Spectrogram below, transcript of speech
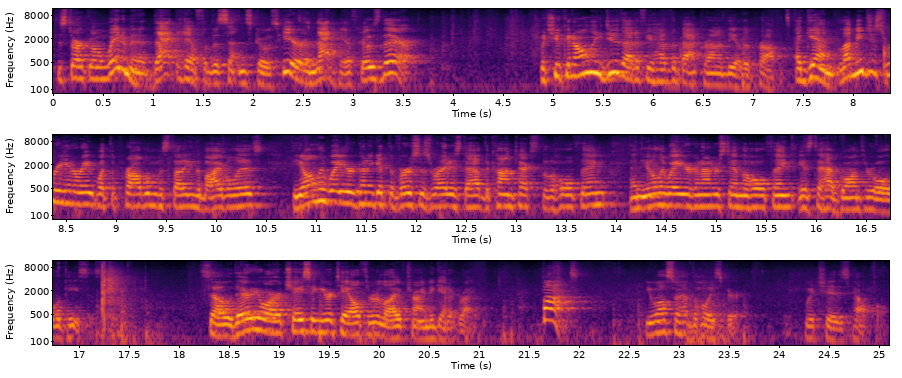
to start going, wait a minute, that half of the sentence goes here, and that half goes there. But you can only do that if you have the background of the other prophets. Again, let me just reiterate what the problem with studying the Bible is. The only way you're going to get the verses right is to have the context of the whole thing, and the only way you're going to understand the whole thing is to have gone through all the pieces. So there you are, chasing your tail through life, trying to get it right. But you also have the Holy Spirit, which is helpful.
